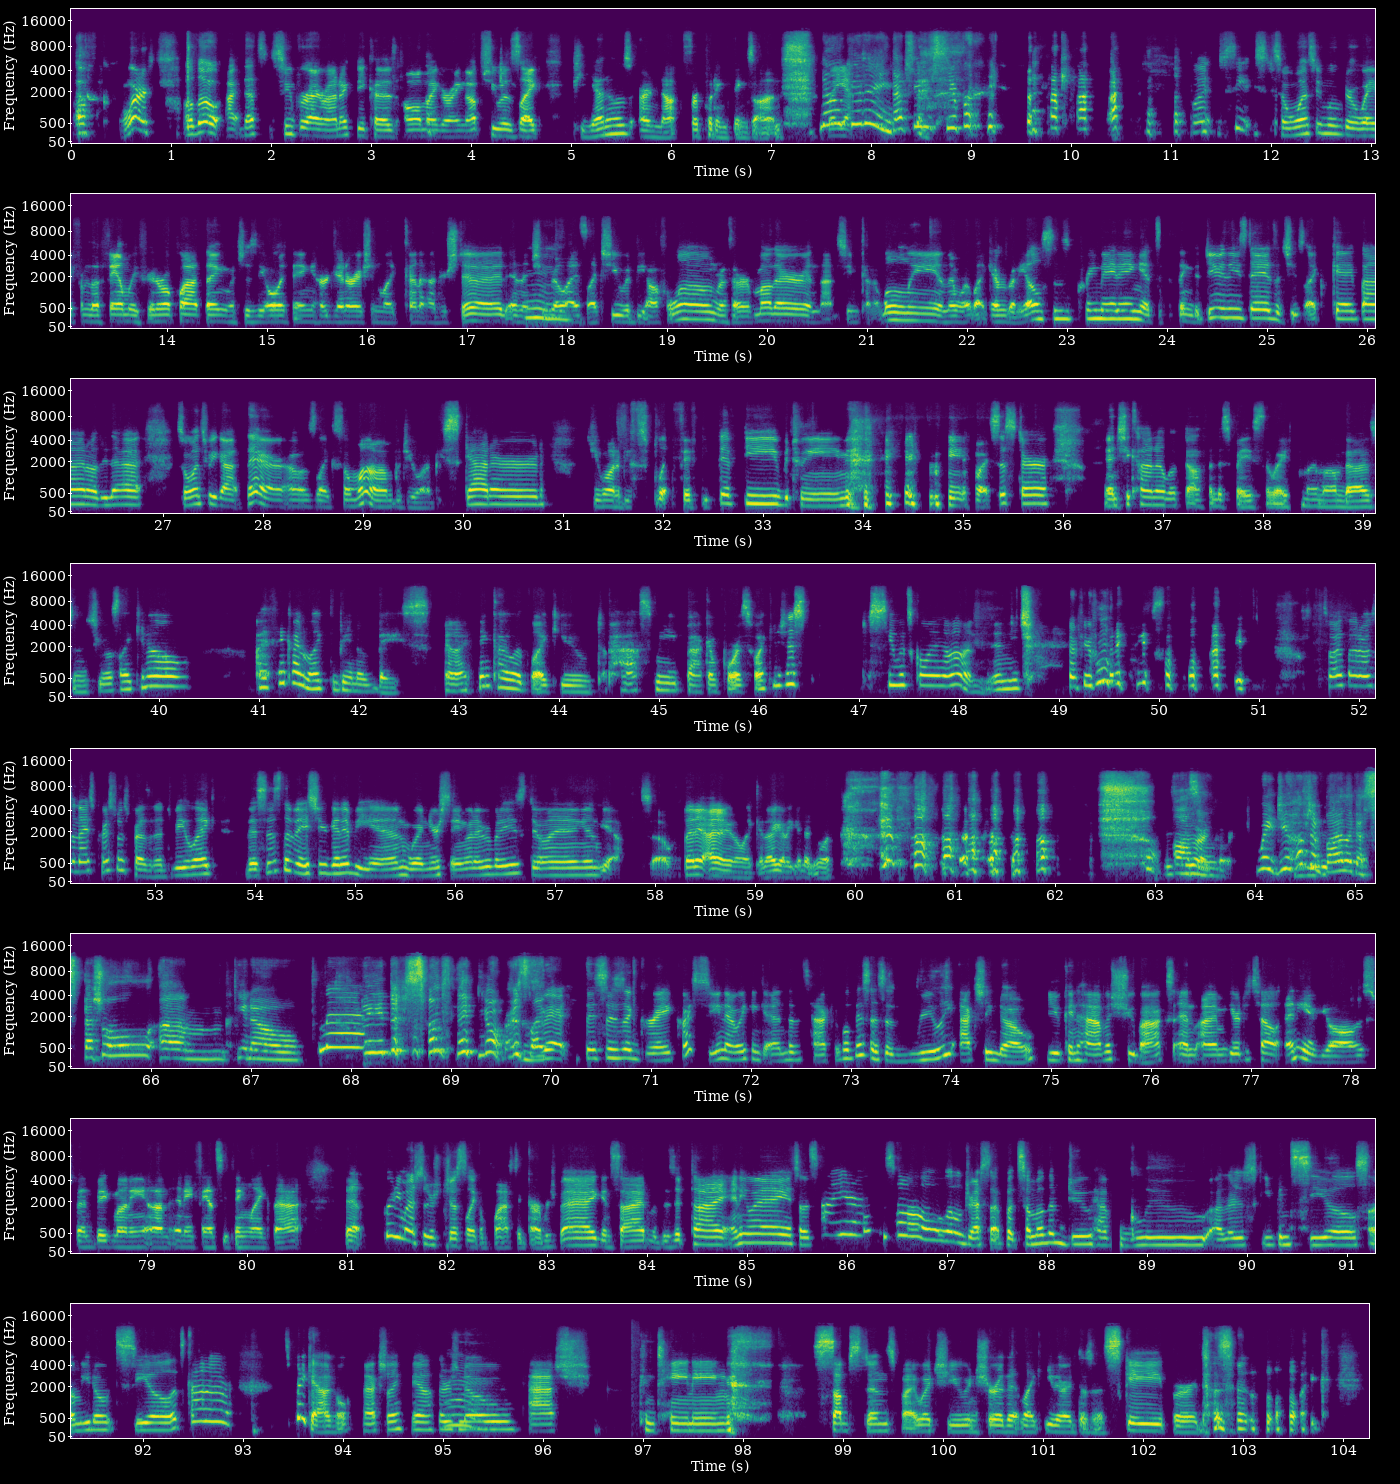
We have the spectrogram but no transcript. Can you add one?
Of course. Although I, that's super ironic because all my growing up, she was like, pianos are not for putting things on. no yeah. kidding. That seems super. But see, so once we moved her away from the family funeral plot thing, which is the only thing her generation like kind of understood, and then she Mm. realized like she would be off alone with her mother, and that seemed kind of lonely. And then we're like, everybody else is cremating; it's a thing to do these days. And she's like, okay, fine, I'll do that. So once we got there, I was like, so mom, would you want to be scattered? Do you want to be split 50 50 between me and my sister? And she kind of looked off into space the way my mom does. And she was like, you know, I think I'd like to be in a vase. And I think I would like you to pass me back and forth so I can just just see what's going on in each everybody's life. So I thought it was a nice Christmas present to be like, this is the vase you're gonna be in when you're seeing what everybody's doing. And yeah. So but I don't like it. I gotta get a new one. Awesome. Wait, do you have to buy like a special, um, you know, or something, or is like this is a great question. Now we can get into the tactical business. businesses. Really, actually, no. You can have a shoebox, and I'm here to tell any of you all who spend big money on any fancy thing like that that pretty much there's just like a plastic garbage bag inside with a zip tie anyway. So it's not, you know, it's all a little dress up, but some of them do have glue. Others you can seal. Some you don't seal. It's kind of pretty casual actually. Yeah, there's Mm. no ash containing substance by which you ensure that like either it doesn't escape or it doesn't like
